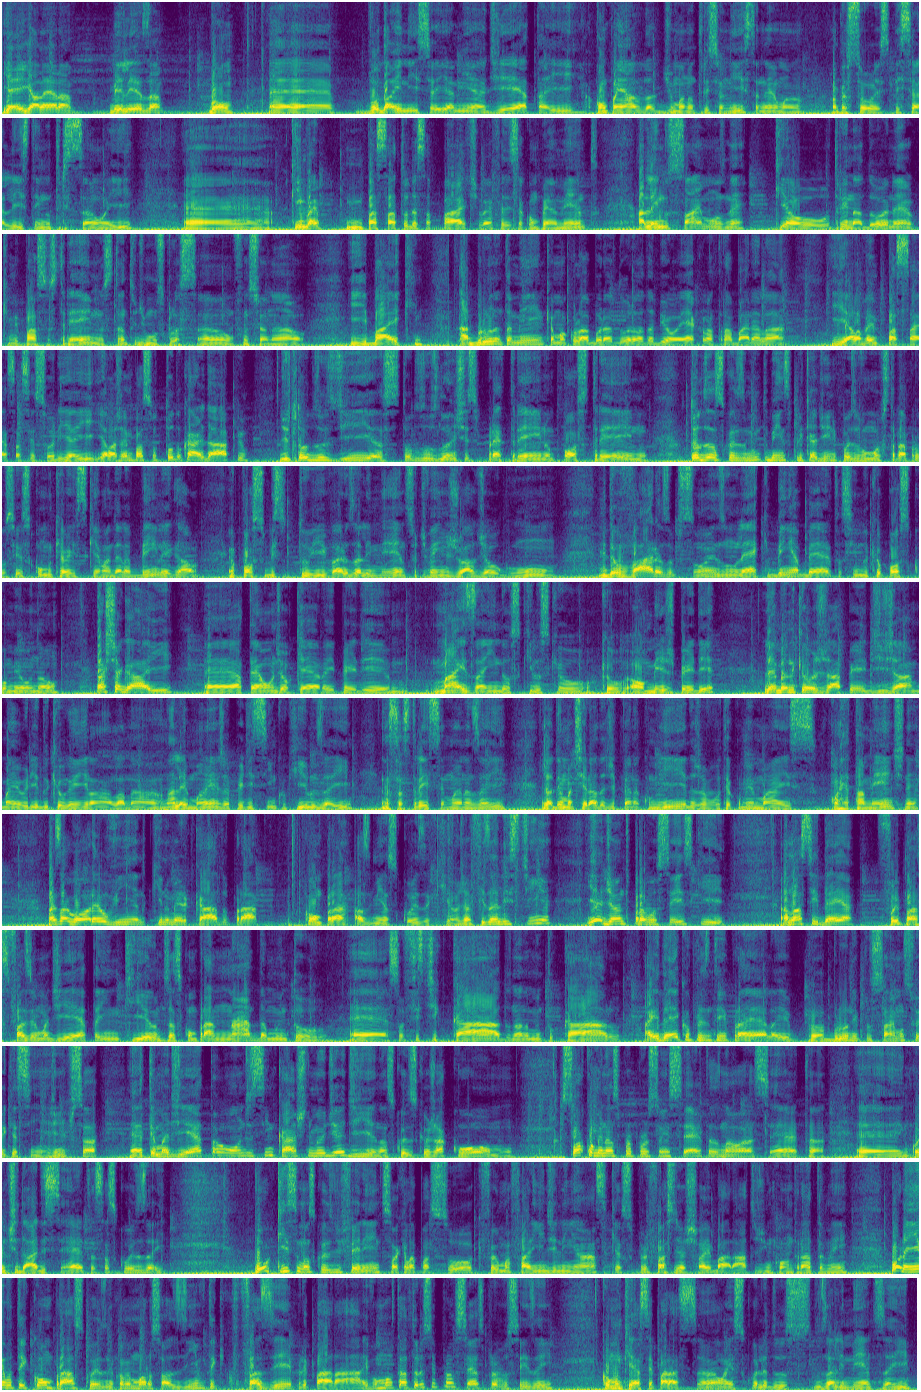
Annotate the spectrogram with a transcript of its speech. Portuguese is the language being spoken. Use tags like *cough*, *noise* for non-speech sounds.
E aí galera, beleza? Bom, é, vou dar início aí à minha dieta aí, acompanhada de uma nutricionista, né? Uma, uma pessoa especialista em nutrição aí. É, quem vai me passar toda essa parte, vai fazer esse acompanhamento, além do Simons, né? Que é o treinador, né? Que me passa os treinos, tanto de musculação, funcional e bike. A Bruna também, que é uma colaboradora lá da Bioeco, ela trabalha lá e ela vai me passar essa assessoria aí e ela já me passou todo o cardápio de todos os dias, todos os lanches pré-treino, pós-treino, todas as coisas muito bem explicadinho. Depois eu vou mostrar para vocês como que é o esquema dela, bem legal. Eu posso substituir vários alimentos se eu tiver enjoado de algum. Me deu várias opções, um leque bem aberto assim do que eu posso comer ou não, para chegar aí é, até onde eu quero aí perder mais ainda os quilos que eu, que eu almejo perder Lembrando que eu já perdi já a maioria do que eu ganhei lá, lá na, na, Alemanha, já perdi 5 quilos aí, nessas três semanas aí. Já dei uma tirada de pé na comida, já vou ter que comer mais corretamente, né? Mas agora eu vim aqui no mercado para comprar as minhas coisas aqui, ó. Já fiz a listinha e adianto para vocês que a nossa ideia foi para fazer uma dieta em que eu não precisasse comprar nada muito é, sofisticado, nada muito caro. A ideia que eu apresentei para ela e para Bruno e para o Simons foi que assim a gente precisa é, ter uma dieta onde se encaixe no meu dia a dia, nas coisas que eu já como, só comendo nas proporções certas, na hora certa, é, em quantidade certa, essas coisas aí pouquíssimas coisas diferentes, só que ela passou, que foi uma farinha de linhaça, que é super fácil de achar e barato de encontrar também. Porém, eu vou ter que comprar as coisas, né? Como eu moro sozinho, vou ter que fazer, preparar e vou mostrar todo esse processo para vocês aí, como que é a separação, a escolha dos, dos alimentos aí.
